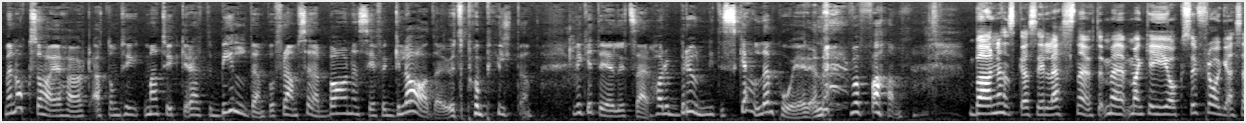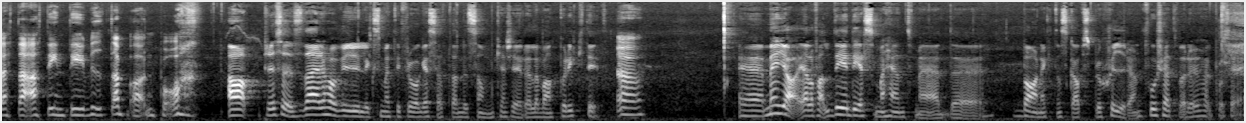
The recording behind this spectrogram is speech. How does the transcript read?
Men också har jag hört att de man tycker att bilden på framsidan, barnen ser för glada ut på bilden. Vilket är lite så här, har det brunnit i skallen på er eller vad fan? Barnen ska se ledsna ut, men man kan ju också ifrågasätta att det inte är vita barn på. Ja, precis. Där har vi ju liksom ett ifrågasättande som kanske är relevant på riktigt. Ja. Eh, Men ja, i alla fall, det är det som har hänt med eh, barnäktenskapsbroschyren. Fortsätt vad du höll på att säga.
